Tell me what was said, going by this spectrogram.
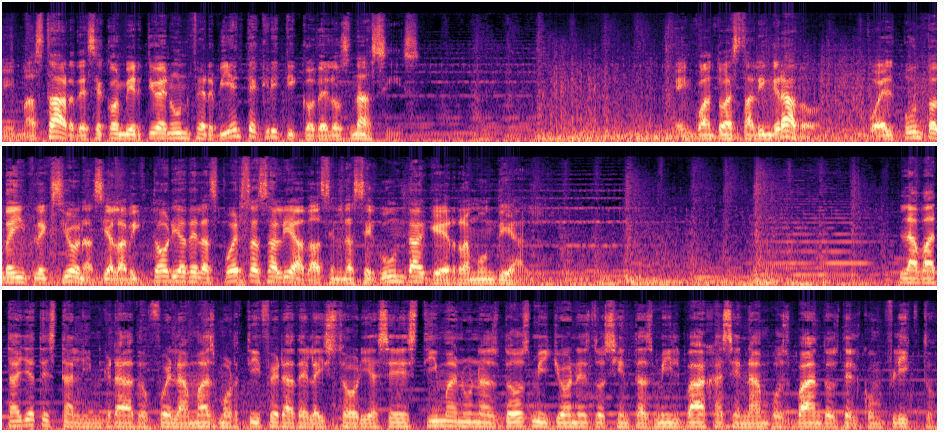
y más tarde se convirtió en un ferviente crítico de los nazis. En cuanto a Stalingrado, fue el punto de inflexión hacia la victoria de las fuerzas aliadas en la Segunda Guerra Mundial. La batalla de Stalingrado fue la más mortífera de la historia. Se estiman unas 2.200.000 bajas en ambos bandos del conflicto.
